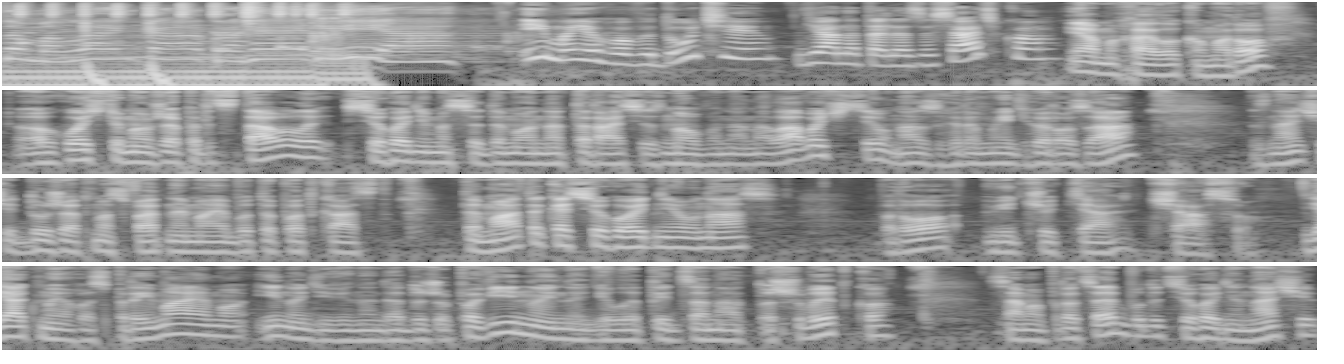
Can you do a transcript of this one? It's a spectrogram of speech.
Безлута маленька трагедія. І ми його ведучі. Я Наталя Засядько. Я Михайло Комаров. Гостю ми вже представили. Сьогодні ми сидимо на терасі знову на на лавочці. У нас гримить гроза. Значить, дуже атмосферний має бути подкаст. Тематика сьогодні у нас про відчуття часу. Як ми його сприймаємо? Іноді він іде дуже повільно, іноді летить занадто швидко. Саме про це будуть сьогодні наші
